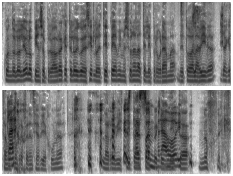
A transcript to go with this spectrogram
cuando lo leo lo pienso, pero ahora que te lo oigo decir, lo de TP a mí me suena a la teleprograma de toda la vida, ya que estamos Claro. con referencias viejunas. La revistita esta pequeñita. No, es que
